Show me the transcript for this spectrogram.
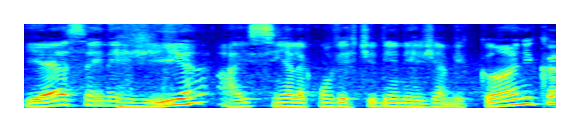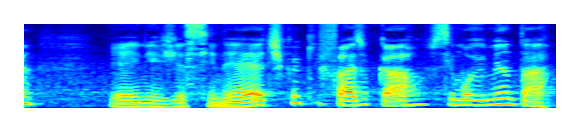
E essa energia, aí sim, ela é convertida em energia mecânica, é energia cinética que faz o carro se movimentar.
